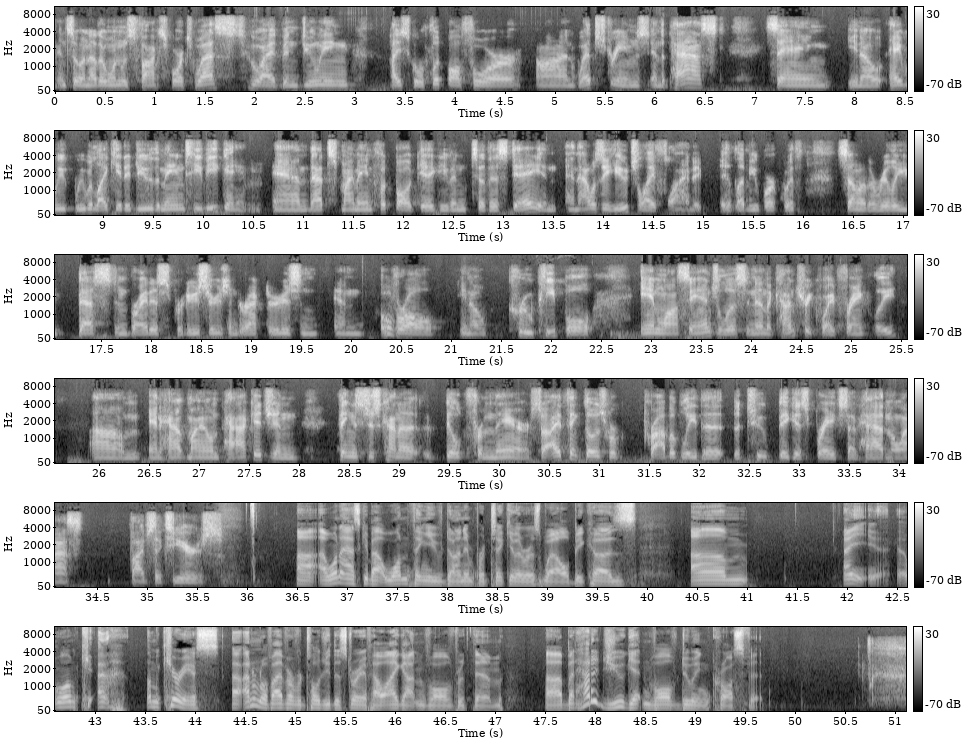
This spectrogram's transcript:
And so another one was Fox Sports West, who I had been doing high school football for on web streams in the past, saying, you know, hey, we, we would like you to do the main TV game. And that's my main football gig even to this day. And, and that was a huge lifeline. It, it let me work with some of the really best and brightest producers and directors and, and overall, you know, crew people in Los Angeles and in the country, quite frankly, um, and have my own package. And things just kind of built from there. So I think those were probably the the two biggest breaks I've had in the last five six years. Uh, I want to ask you about one thing you've done in particular as well, because, um, I well, I'm cu- uh, I'm curious. I don't know if I've ever told you the story of how I got involved with them, uh, but how did you get involved doing CrossFit?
